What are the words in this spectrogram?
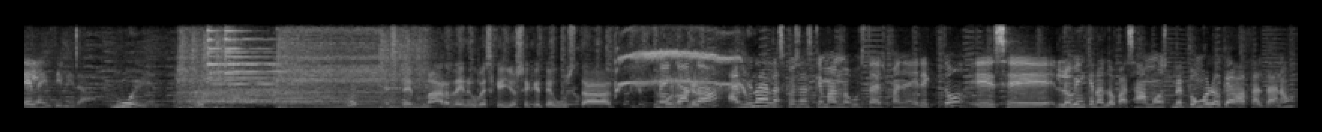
en la intimidad. Muy bien. Este mar de nubes que yo sé que te gusta. Me Bueno, encanta. A mí una de las cosas que más me gusta de España Directo es eh, lo bien que nos lo pasamos. Me pongo lo que haga falta, ¿no?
